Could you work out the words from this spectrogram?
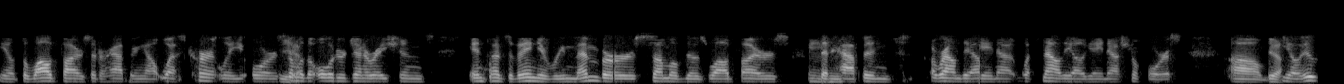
you know, the wildfires that are happening out west currently, or some yeah. of the older generations in Pennsylvania remember some of those wildfires mm-hmm. that happened around the Allegheny, what's now the Allegheny National Forest. Um, yeah. You know, it,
